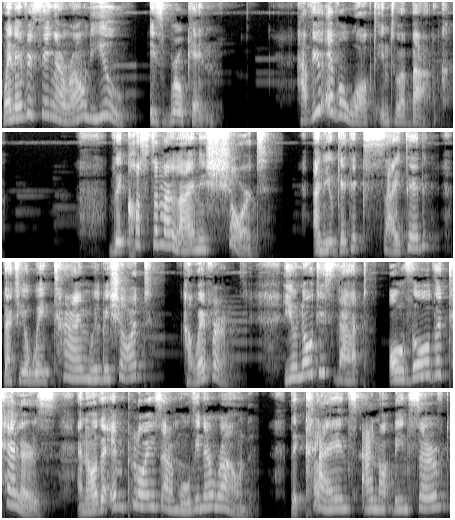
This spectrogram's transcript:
When Everything Around You is Broken. Have you ever walked into a bank? The customer line is short and you get excited that your wait time will be short. However, you notice that although the tellers and other employees are moving around, the clients are not being served.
